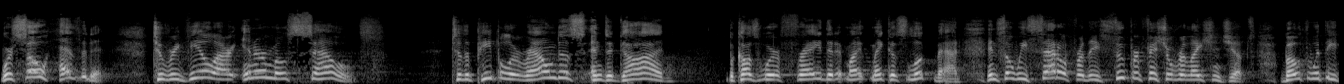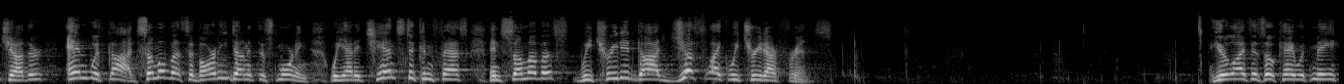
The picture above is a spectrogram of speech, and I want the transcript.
We're so hesitant to reveal our innermost selves to the people around us and to God because we're afraid that it might make us look bad. And so we settle for these superficial relationships, both with each other and with God. Some of us have already done it this morning. We had a chance to confess, and some of us, we treated God just like we treat our friends. Your life is okay with me.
